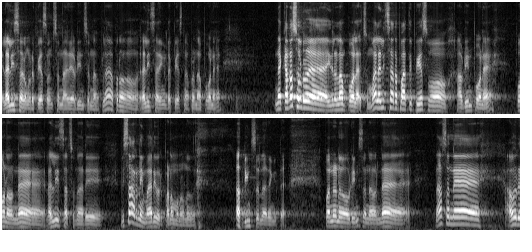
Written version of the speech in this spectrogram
லலித் சார் உங்கள்கிட்ட பேசணும்னு சொன்னார் அப்படின்னு சொன்னாப்புல அப்புறம் லலித் சார் எங்கிட்ட பேசினாப்புல நான் போனேன். நான் கதை சொல்கிற இதிலலாம் போகல சும்மா லலித் சாரை பார்த்து பேசுவோம் அப்படின்னு போனேன். போன உடனே லலித் சார் சொன்னார் விசாரணை மாதிரி ஒரு படம் பண்ணணும் அப்படின்னு சொன்னார் என்கிட்ட. பண்ணணும் அப்படின்னு சொன்ன உடனே நான் சொன்னேன் அவர்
